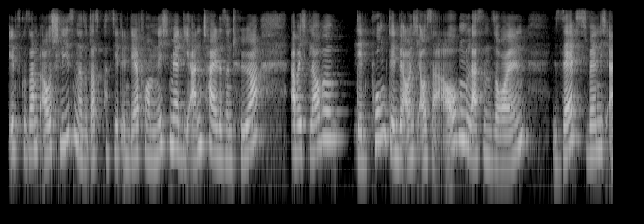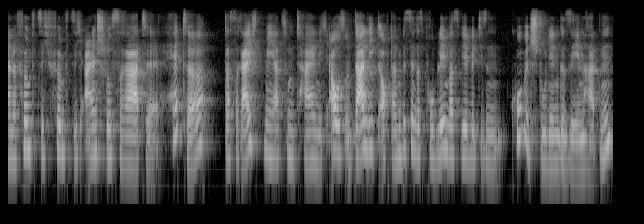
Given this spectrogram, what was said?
insgesamt ausschließen. Also das passiert in der Form nicht mehr. Die Anteile sind höher. Aber ich glaube, den Punkt, den wir auch nicht außer Augen lassen sollen, selbst wenn ich eine 50-50 Einschlussrate hätte, das reicht mir ja zum Teil nicht aus. Und da liegt auch ein bisschen das Problem, was wir mit diesen Covid-Studien gesehen hatten.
